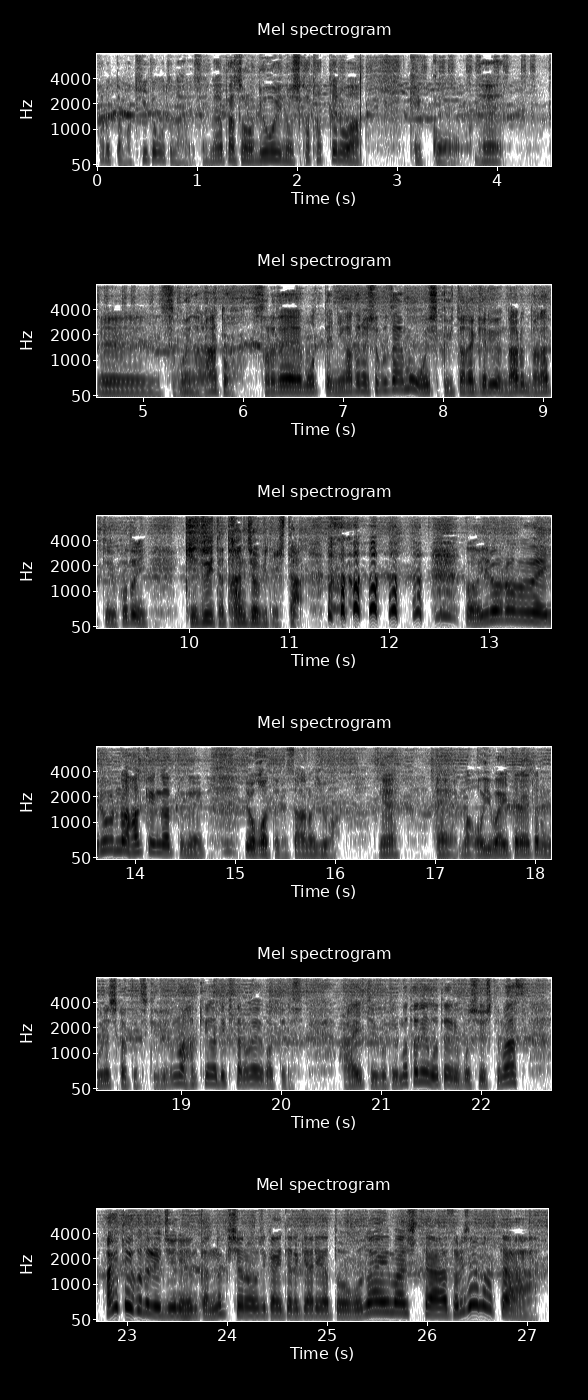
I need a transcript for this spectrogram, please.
あるってまあ聞いたことないですよねやっぱりその料理の仕方っていうのは結構ねえー、すごいだなとそれでもって苦手な食材も美味しくいただけるようになるんだなということに気づいた誕生日でした。いろいろね、いろんな発見があってね、よかったです、あの日は。ね。えー、まあ、お祝いいただいたのも嬉しかったですけど、いろんな発見ができたのが良かったです。はい、ということで、またね、お便り募集してます。はい、ということで、12分間の記者のお時間いただきありがとうございました。それじゃあまた。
